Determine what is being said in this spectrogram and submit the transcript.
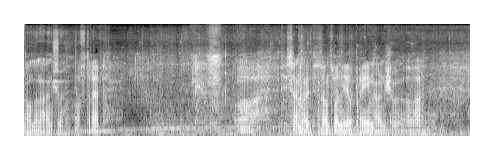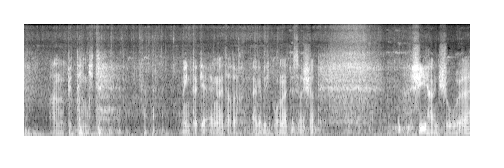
anderen Handschuhe auftreibe. Oh, die sind halt, sind zwar Neoprenhandschuhe, aber auch nur bedingt Winter geeignet oder eigentlich gar nicht, das ausschaut. Skihandschuhe.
